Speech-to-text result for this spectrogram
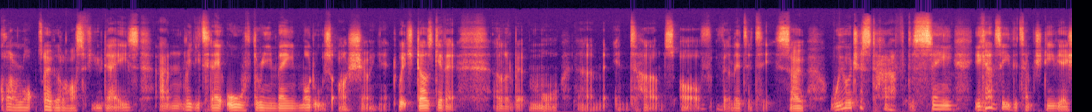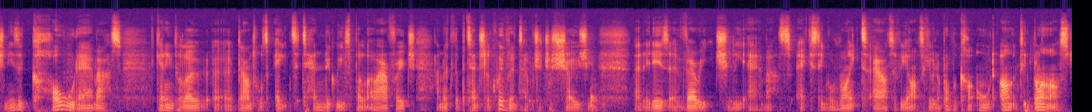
quite a lot over the last few days, and really today all three main models are showing it, which does give it a little bit more um, in terms of validity. So we will just have to see. You can see the temperature deviation is a cold air mass getting to low uh, down towards 8 to 10 degrees below average and look at the potential equivalent temperature just shows you that it is a very chilly air mass exiting right out of the Arctic giving a proper cold Arctic blast.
